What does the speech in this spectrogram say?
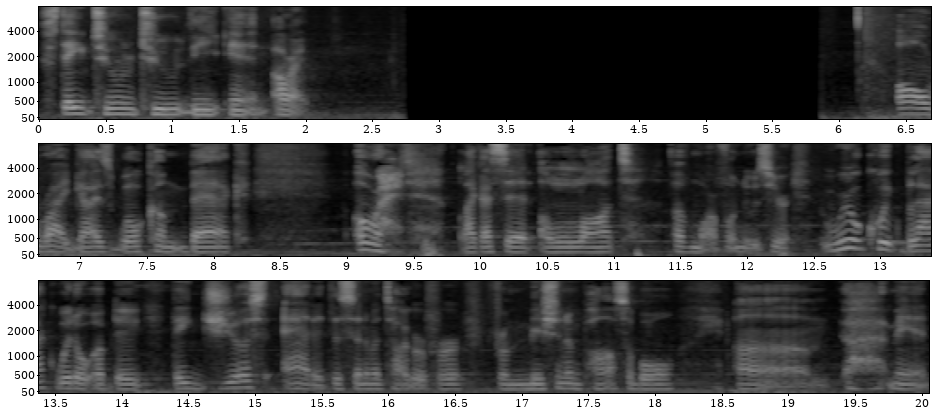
stay tuned to the end. All right. All right, guys, welcome back. All right, like I said, a lot of Marvel news here. Real quick Black Widow update. They just added the cinematographer from Mission Impossible um, man,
